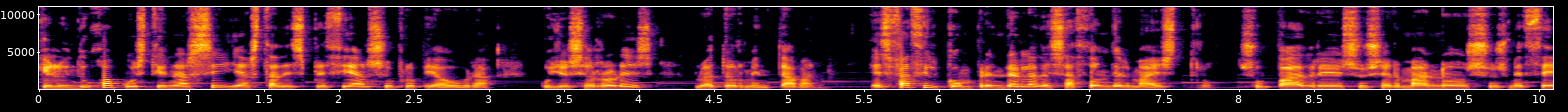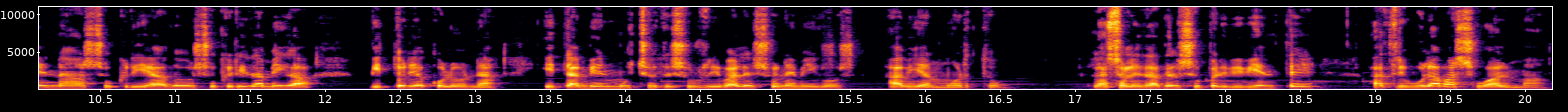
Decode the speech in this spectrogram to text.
que lo indujo a cuestionarse y hasta despreciar su propia obra, cuyos errores lo atormentaban. Es fácil comprender la desazón del maestro. Su padre, sus hermanos, sus mecenas, su criado, su querida amiga Victoria Colonna y también muchos de sus rivales o enemigos habían muerto. La soledad del superviviente atribulaba su alma,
